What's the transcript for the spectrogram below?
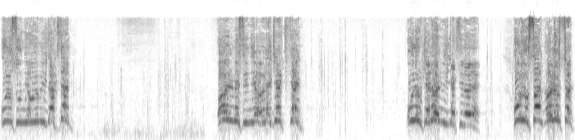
Uyusun diye uyumayacaksın. Ölmesin diye öleceksin. Uyurken ölmeyeceksin öyle. Uyursan ölürsün.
